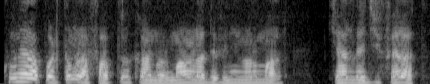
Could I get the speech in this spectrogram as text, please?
Cum ne raportăm la faptul că anormalul a devenit normal, chiar legiferat,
